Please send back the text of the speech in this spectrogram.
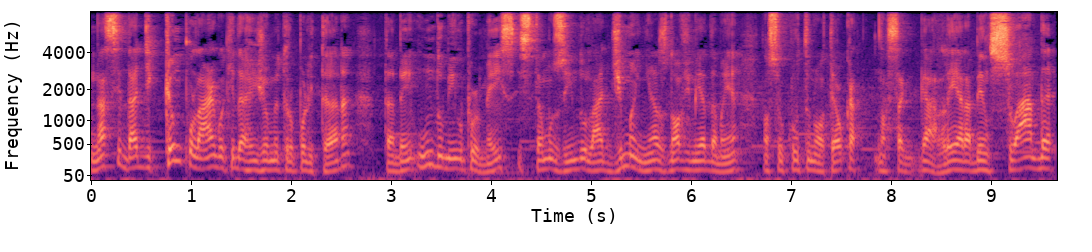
na cidade de Campo Largo, aqui da região metropolitana, também um domingo por mês, estamos indo lá de manhã, às nove e meia da manhã, nosso culto no hotel com a nossa galera abençoada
